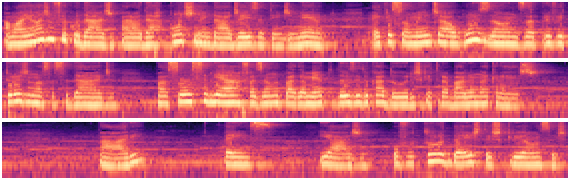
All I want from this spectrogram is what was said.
A maior dificuldade para dar continuidade a esse atendimento é que somente há alguns anos a prefeitura de nossa cidade passou a auxiliar fazendo o pagamento dos educadores que trabalham na creche. Pare, pense e haja. O futuro destas crianças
